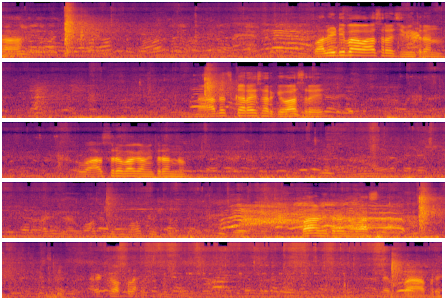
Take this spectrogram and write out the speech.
हा. क्वालिटी पहा वासराची मित्रांनो. नादच करायसारखे वासर आहे. वासर बघा मित्रांनो. पहा मित्रांनो वासर अरे ठोकला. बापरे.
